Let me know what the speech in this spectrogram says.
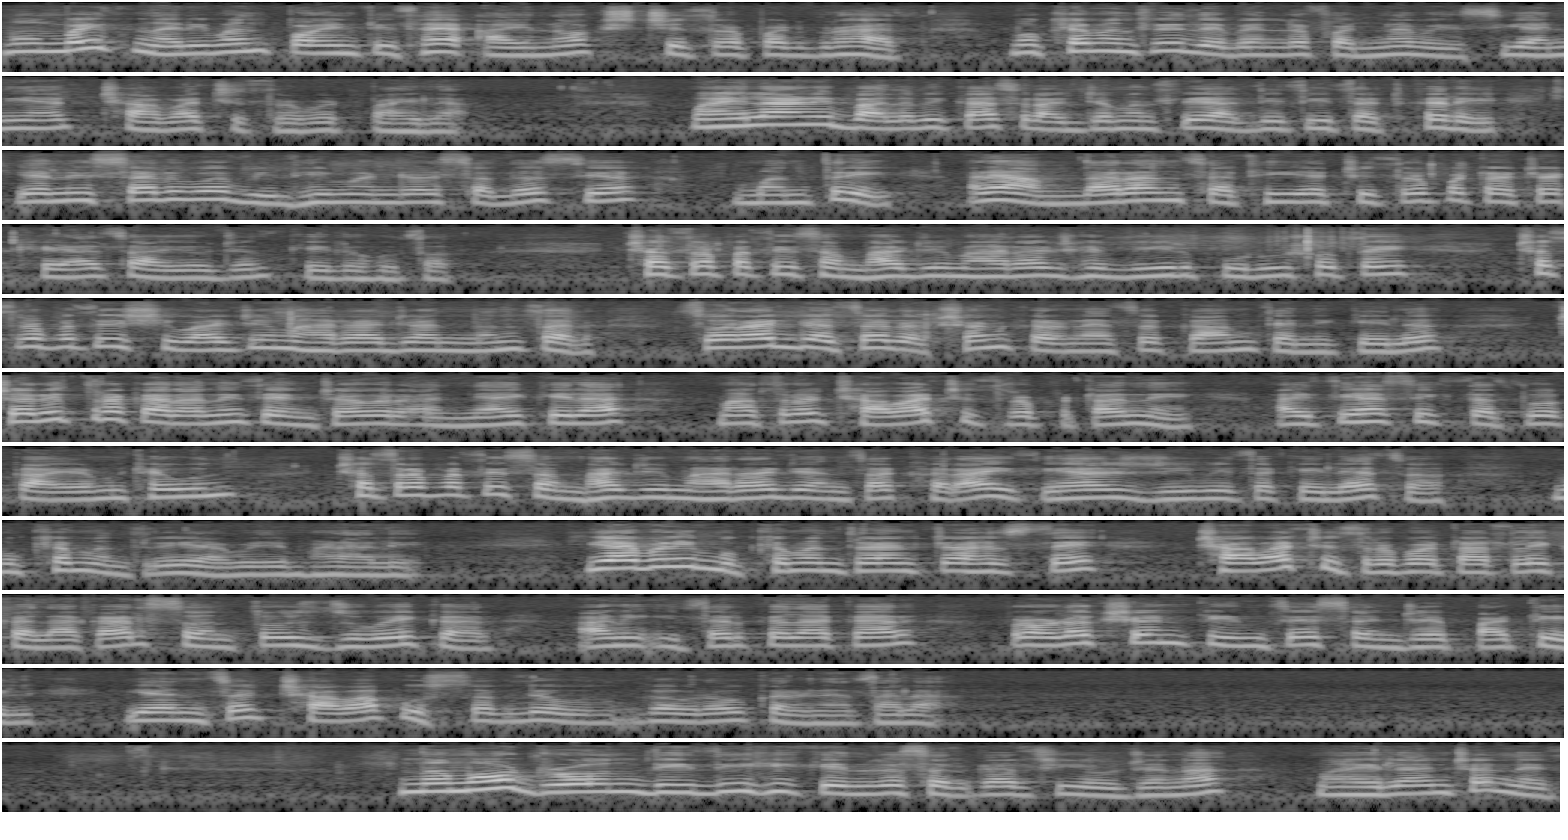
मुंबईत नरिमन पॉईंट इथे आयनॉक्स चित्रपटगृहात मुख्यमंत्री देवेंद्र फडणवीस यांनी आज छावा चित्रपट पाहिला. महिला आणि बालविकास राज्यमंत्री आदिती तटकरे यांनी सर्व विधिमंडळ सदस्य मंत्री आणि आमदारांसाठी या चित्रपटाच्या खेळाचं आयोजन केलं होतं. छत्रपती संभाजी महाराज हे वीर पुरुष होते. छत्रपती शिवाजी महाराजांनंतर स्वराज्याचं रक्षण करण्याचं काम त्यांनी केलं. चरित्रकारांनी त्यांच्यावर अन्याय केला. मात्र छावा चित्रपटाने ऐतिहासिक तत्त्व कायम ठेवून छत्रपती संभाजी महाराज यांचा खरा इतिहास जीवित केल्याचं मुख्यमंत्री यावेळी म्हणाले. यावेळी मुख्यमंत्र्यांच्या हस्ते छावा चित्रपटातले कलाकार संतोष जुवेकर आणि इतर कलाकार प्रॉडक्शन टीमचे संजय पाटील यांचं छावा पुस्तक देऊन गौरव करण्यात आला. नमो ड्रोन दीदी ही केंद्र सरकारची योजना महिलांच्या नेतृत्वात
